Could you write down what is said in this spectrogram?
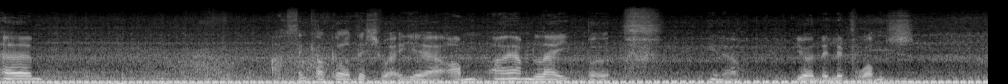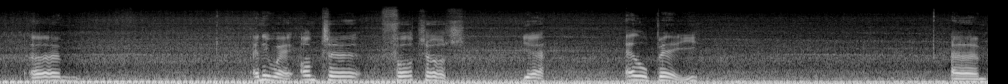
um, I think I'll go this way. Yeah, I'm, I am late, but you know, you only live once. Um, anyway on to photos. Yeah LB um,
